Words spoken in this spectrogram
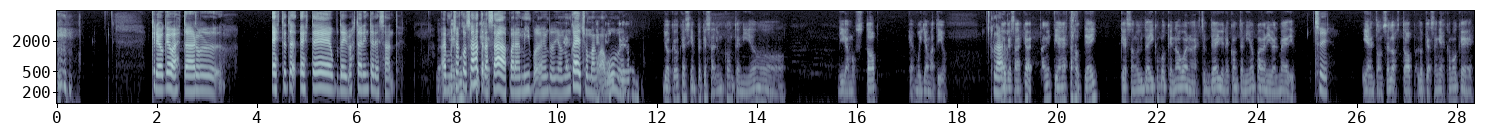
creo que va a estar este te- este update va a estar interesante. Hay muchas cosas que atrasadas para mí, por ejemplo, yo nunca he hecho que yo creo, yo creo que siempre que sale un contenido, digamos, top, es muy llamativo. Claro. Porque sabes que tienen estas updates que son updates como que no, bueno, este update viene contenido para nivel medio. Sí. Y entonces los top lo que hacen es como que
